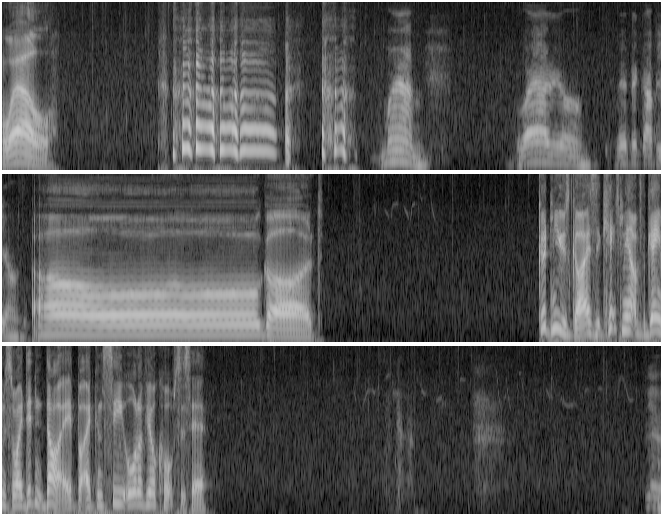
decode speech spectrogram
Well. Man, where are you? Where pick up you? oh god. Good news, guys. It kicked me out of the game, so I didn't die, but I can see all of your corpses here. Hello.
